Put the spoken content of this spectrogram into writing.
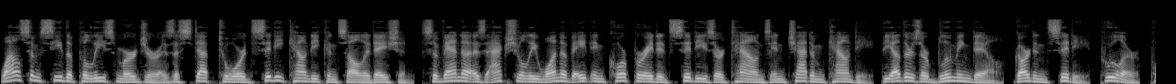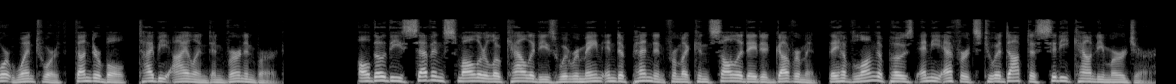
While some see the police merger as a step toward city-county consolidation, Savannah is actually one of eight incorporated cities or towns in Chatham County, the others are Bloomingdale, Garden City, Pooler, Port Wentworth, Thunderbolt, Tybee Island and Vernonburg. Although these seven smaller localities would remain independent from a consolidated government, they have long opposed any efforts to adopt a city-county merger.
